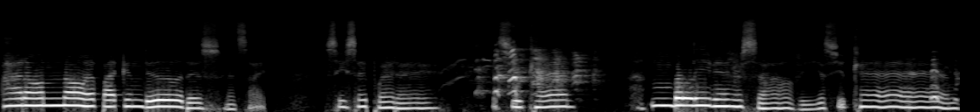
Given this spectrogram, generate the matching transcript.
I don't know if I can do this. And it's like si se puede yes you can Believe in yourself. Yes, you can.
